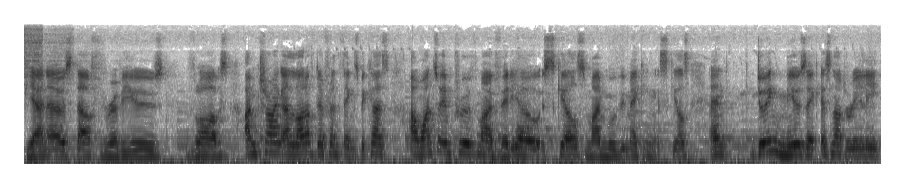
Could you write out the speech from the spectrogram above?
piano stuff, reviews, vlogs i'm trying a lot of different things because i want to improve my video skills my movie making skills and doing music is not really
